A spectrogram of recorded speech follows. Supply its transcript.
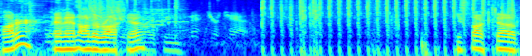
Water? And then on the rock, yeah? Piping. Missed your chance. You fucked up.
